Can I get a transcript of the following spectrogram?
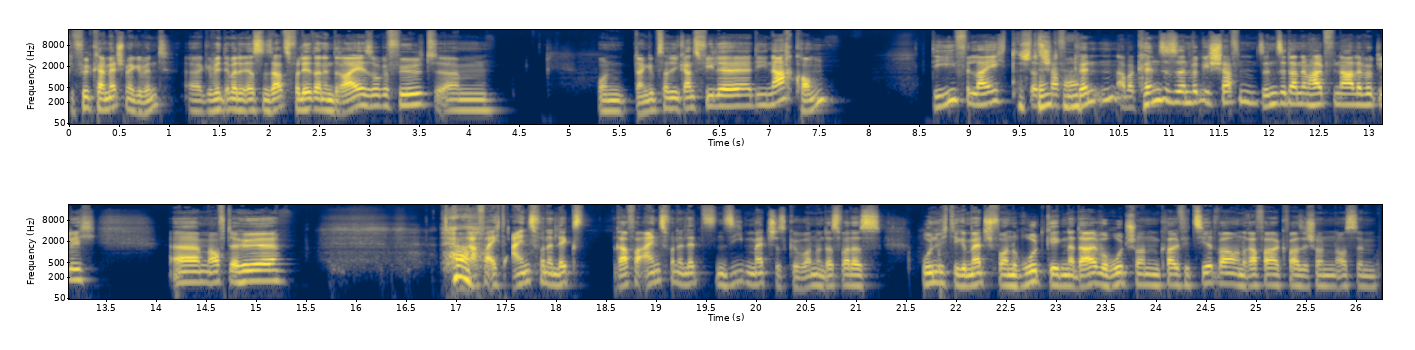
gefühlt kein Match mehr gewinnt. Äh, gewinnt immer den ersten Satz, verliert dann in drei, so gefühlt. Ähm, und dann gibt es natürlich ganz viele, die nachkommen die vielleicht das, stimmt, das schaffen ja. könnten. Aber können sie es dann wirklich schaffen? Sind sie dann im Halbfinale wirklich ähm, auf der Höhe? Ja. Rafa echt eins von den letzten, Rafa eins von den letzten sieben Matches gewonnen und das war das unwichtige Match von Ruth gegen Nadal, wo Ruth schon qualifiziert war und Rafa quasi schon aus dem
